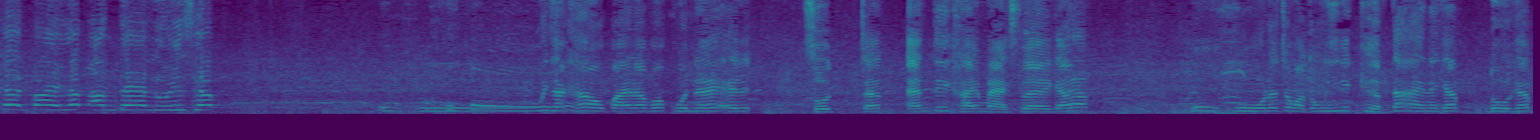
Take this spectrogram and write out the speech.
เกินไปครับอังเดรลุยส์ครับโอ้โหจะเข้าไปแล้วเพราะคุณเนี่ยไอ้สุดจะแอนตี้ไคลแม็กซ์เลยครับ โอ้โหแล้วจังหวะตรงนี้นี่เกือบได้นะครับ ดูครับ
